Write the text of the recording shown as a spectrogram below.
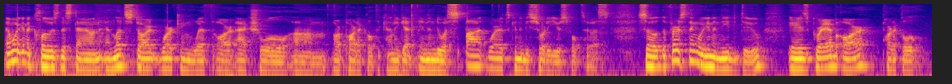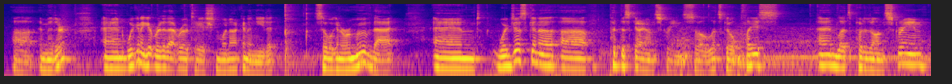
and we're going to close this down, and let's start working with our actual, um, our particle to kind of get in into a spot where it's going to be sort of useful to us. So the first thing we're going to need to do is grab our particle uh, emitter, and we're going to get rid of that rotation. We're not going to need it. So we're going to remove that, and we're just to uh, put this guy on screen. So let's go place, and let's put it on screen,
